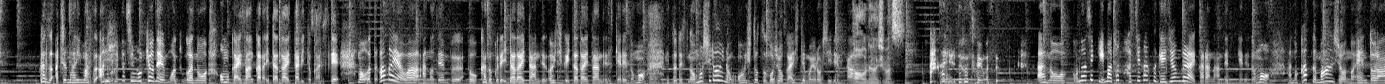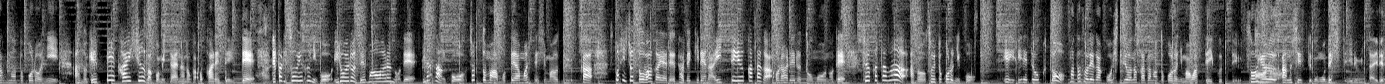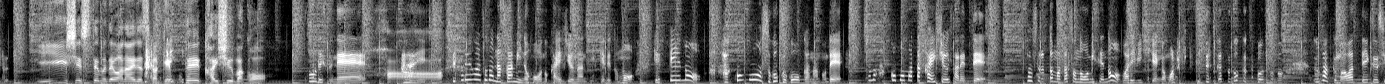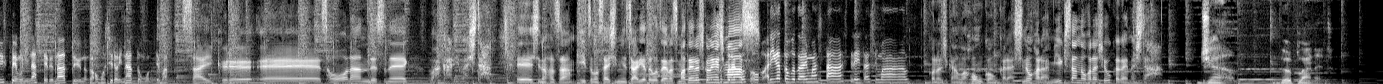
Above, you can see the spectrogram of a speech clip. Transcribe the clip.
数集まります。あの私も去年もあのお迎えさんからいただいたりとかして、まあ、我が家はあの全部と家族でいただいたんで美味しくいただいたんですけれども、はい、えっとですね面白いのを一つご紹介してもよろしいですか？あお願いします。ありがとうございます。あのこの時期、まあ、ちょっと8月下旬ぐらいからなんですけれどもあの各マンションのエントランスのところにあの月餅回収箱みたいなのが置かれていて、はい、やっぱりそういうふうにこういろいろ出回るので皆さんこうちょっとまあ持て余してしまうというか少しちょっと我が家で食べきれないっていう方がおられると思うのでそういう方はあのそういうところにこう入れておくとまたそれがこう必要な方のところに回っていくっていうそういうあのシステムもできているみたいです。いいシステムではないですか。月餅回収箱。そうですね。はい、でそれはその中身の方の回収なんですけれども月餅の箱もすごく豪華なのでその箱もまた回収されてそうするとまたそのお店の割引券がもらえるんですがすごくこうそのうまく回っていくシステムになってるなというのが面白いなと思ってます。サイクル、えー、そうなんですね。わかりました、えー、篠原さんいつも最新ニュースありがとうございます。またよろしくお願いします。ありがとうございました。失礼いたします。この時間は香港から篠原みゆきさんのお話を伺いました。JAM The Planet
